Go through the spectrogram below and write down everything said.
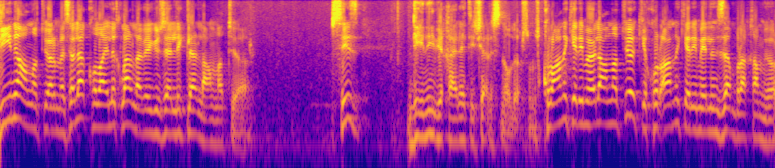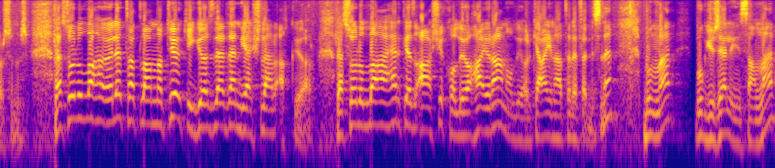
Dini anlatıyor mesela kolaylıklarla ve güzelliklerle anlatıyor. Siz dini bir gayret içerisinde oluyorsunuz. Kur'an-ı Kerim öyle anlatıyor ki Kur'an-ı Kerim elinizden bırakamıyorsunuz. Resulullah öyle tatlı anlatıyor ki gözlerden yaşlar akıyor. Resulullah'a herkes aşık oluyor, hayran oluyor kainatın efendisine. Bunlar bu güzel insanlar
